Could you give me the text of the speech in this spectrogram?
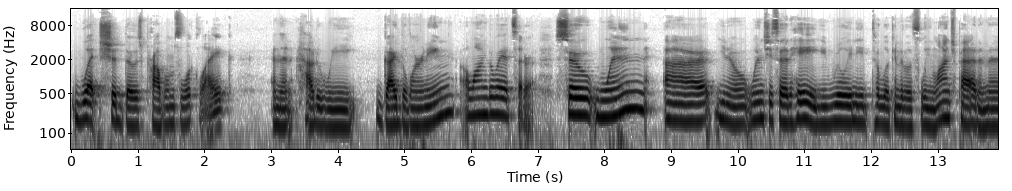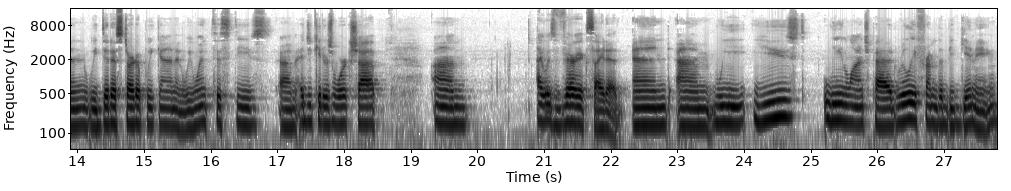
what should those problems look like, and then how do we guide the learning along the way, etc. So when uh, you know when she said, "Hey, you really need to look into this Lean Launchpad," and then we did a startup weekend, and we went to Steve's um, educators workshop. Um, I was very excited. And um, we used Lean Launchpad really from the beginning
